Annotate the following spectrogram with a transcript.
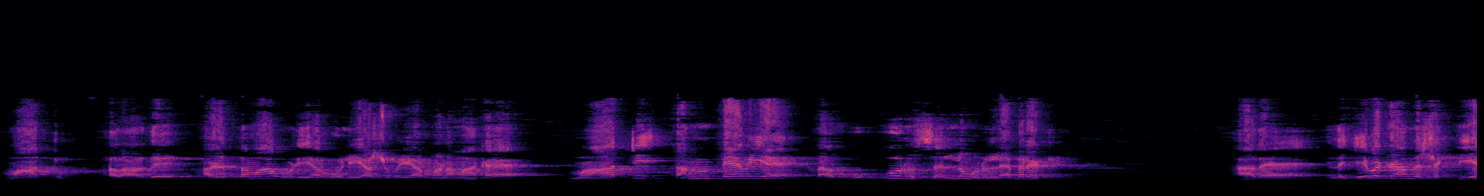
மாற்றும். அதாவது அழுத்தமா ஒளியா ஒளியா சுவையா மனமாக மாற்றி தன் தேவைய அதாவது ஒவ்வொரு செல்லும் ஒரு லெபரேட்டரி அத இந்த ஜீவகாந்த சக்திய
